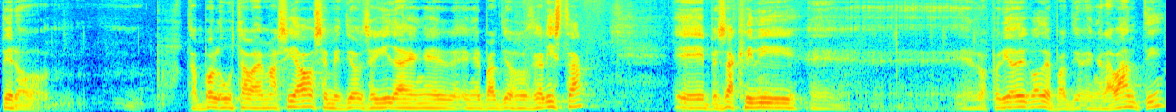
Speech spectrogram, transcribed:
pero tampoco le gustaba demasiado, se metió enseguida en el, Partido Socialista, eh, empezó a escribir eh, en los periódicos del partido, en el Avanti,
